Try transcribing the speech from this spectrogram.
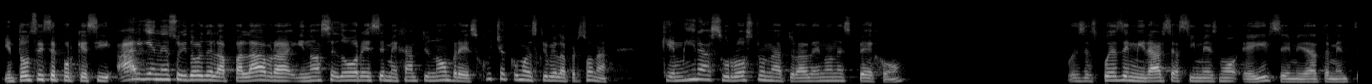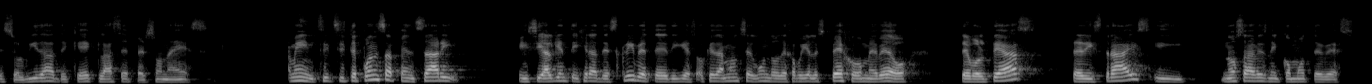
Y entonces dice, porque si alguien es oidor de la palabra y no hacedor es semejante a un hombre, escucha cómo describe la persona, que mira su rostro natural en un espejo, pues después de mirarse a sí mismo e irse, inmediatamente se olvida de qué clase de persona es. I mean, si, si te pones a pensar y, y, si alguien te dijera, descríbete, digas, ok, dame un segundo, deja voy al espejo, me veo, te volteas, te distraes y no sabes ni cómo te ves.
